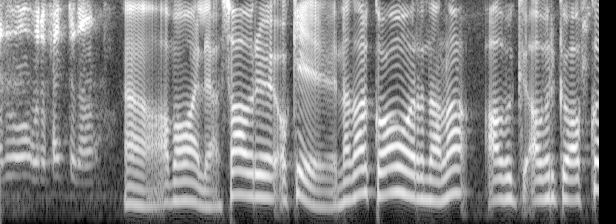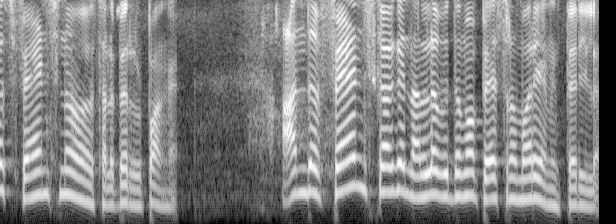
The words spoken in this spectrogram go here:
அதுவும் ஒரு ஃபேக்ட் தான். ஆமாவா இல்லையா? ஸோ அவர் ஓகே என்னதான் கோவம் இருந்தாலும் அவருக்கு அவருக்கு ஆஃப்கோர்ஸ் ஃபேன்ஸ்னு சில பேர் இருப்பாங்க. அந்த ஃபேன்ஸ்க்காக நல்ல விதமாக பேசுகிற மாதிரி எனக்கு தெரியல.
